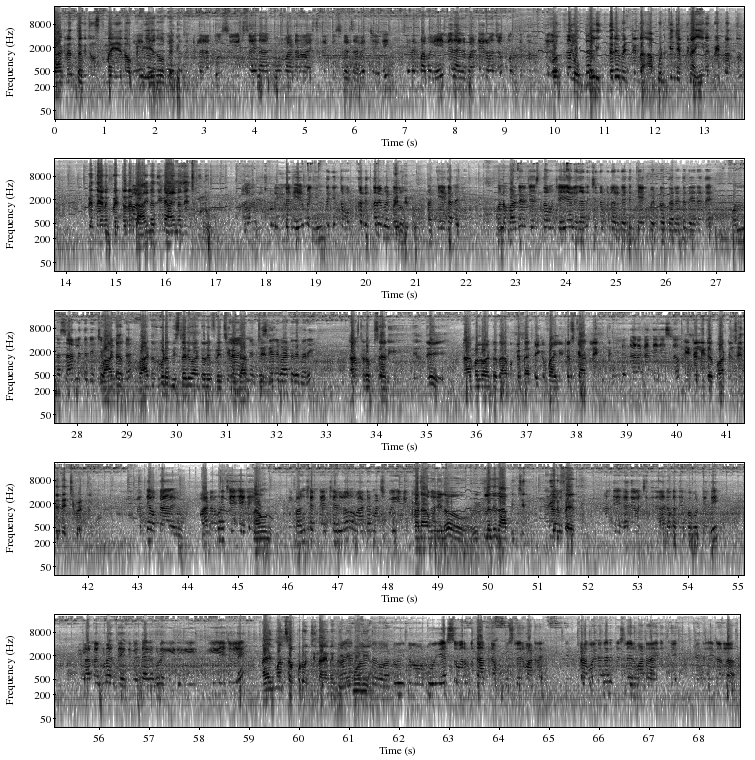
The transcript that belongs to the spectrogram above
జాగ్రత్తగా చూసుకున్నా ఏదో ఏదో పిల్లలకు. స్వీట్స్ అయినా cool water ice cream biscuits అవే చేయండి. ఈయనకు పాపం ఏం లేదు ఆయన బర్త్డే రోజు కొద్ది కొద్దిగా ఒక్కళ్ళు ఇద్దరే పెట్టిండ అప్పటికే చెప్పిన ఈయనకు పెట్టొద్దు పెద్ద ఆయనకు పెట్టనంటే ఆయన తిని ఆయన తెచ్చుకుండు. ఆయన తెచ్చుకుంటే ఈయనకి ఏం లేదు. ఇంత గింత ఒక్కరిద్దరే పెట్టారు పెట్టిండు. ఆ కేక్ అనేది. మనం బర్త్డే చేస్తాం చేయాలి కానీ చిన్నపిల్లలకైతే కేక్ పెట్టొద్దు అని అయితే నేనైతే వంద సార్లు అయితే నేను వాటర్ చెప్పాను వాటర్ కూడా బిస్లరీ వాటర్ ఫ్రెండ్స్ ఈయన తాపించేది వాటరే మరి. డాక్టర్ ఒకసారి వెళ్తే నార్మల్ వాటర్ తాపకండి అంటే ఇంకా ఫైవ్ లీటర్స్ క్యాన్ లేకుంటే లీటర్ లీటర్ బాటిల్స్ అయితే తెచ్చి పెడతాము ఈ మధ్య ఒక వాటర్ కూడా చేంజ్ అయినాయి. అవును. ఫంక్షన్ టెన్షన్లో వాటర్ మర్చిపోయి కడాబుడిలో ఇట్లదే తాపించింది ప్యూరిఫైర్ అంతే అదే వచ్చింది. అదొక దెబ్బ కొట్టింది. వీళ్ళన్న కూడా అంతే అయింది పెద్ద ఆయన కూడా ఈ ఈ- ఏజ్ నైన్ మంత్స్ అప్పుడు వచ్చింది ఆయనకి నిమోనియా అటు ఇటు టూ ఇయర్స్ వరకు తాపినాం బిస్లరీ వాటర్. ఎక్కడ పోయినా కానీ బిస్లరీ వాటర్ ఐదు ఐదు లీటర్ల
